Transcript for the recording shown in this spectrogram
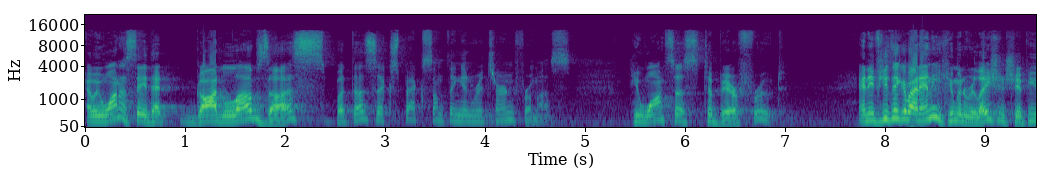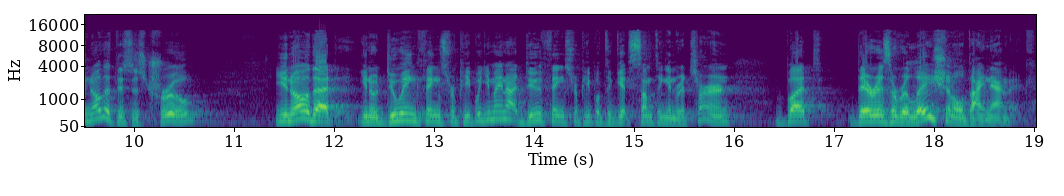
And we want to say that God loves us, but does expect something in return from us. He wants us to bear fruit. And if you think about any human relationship, you know that this is true. You know that, you know, doing things for people, you may not do things for people to get something in return, but there is a relational dynamic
